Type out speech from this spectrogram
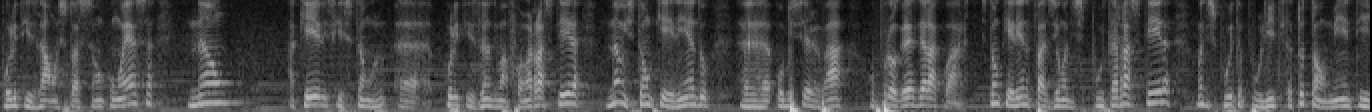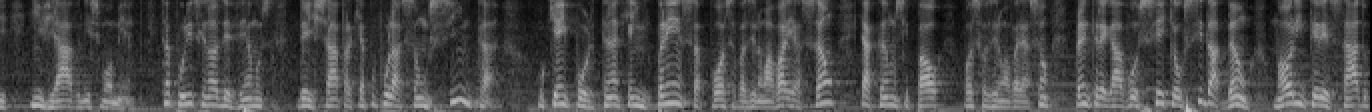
politizar uma situação como essa, não aqueles que estão uh, politizando de uma forma rasteira não estão querendo uh, observar o progresso de Araquara. Estão querendo fazer uma disputa rasteira, uma disputa política totalmente inviável nesse momento. Então é por isso que nós devemos deixar para que a população sinta o que é importante que a imprensa possa fazer uma avaliação e a Câmara Municipal possa fazer uma avaliação para entregar a você, que é o cidadão, o maior interessado,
